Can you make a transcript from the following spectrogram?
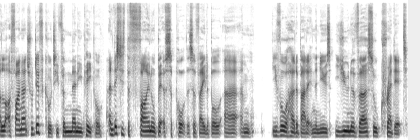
a lot of financial difficulty for many people. And this is the final bit of support that's available. Uh, and you've all heard about it in the news universal credit.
